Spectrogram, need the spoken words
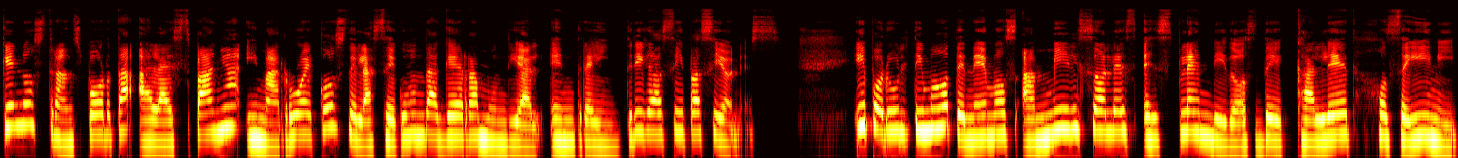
que nos transporta a la España y Marruecos de la Segunda Guerra Mundial entre intrigas y pasiones. Y por último tenemos a Mil Soles Espléndidos de Khaled Hosseini,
